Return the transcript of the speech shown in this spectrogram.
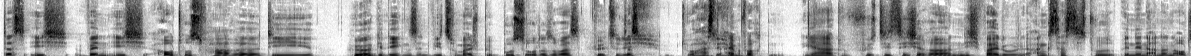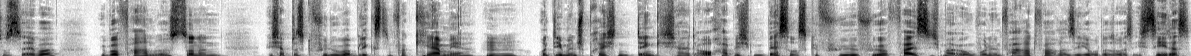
dass ich, wenn ich Autos fahre, die höher gelegen sind, wie zum Beispiel Busse oder sowas, Fühlst du das- dich du hast Sicherer. einfach, ja, du fühlst dich sicherer, nicht weil du Angst hast, dass du in den anderen Autos selber überfahren wirst, sondern ich habe das Gefühl, du überblickst den Verkehr mehr hm, und dementsprechend denke ich halt auch, habe ich ein besseres Gefühl für, falls ich mal irgendwo einen Fahrradfahrer sehe oder sowas. Ich sehe das,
